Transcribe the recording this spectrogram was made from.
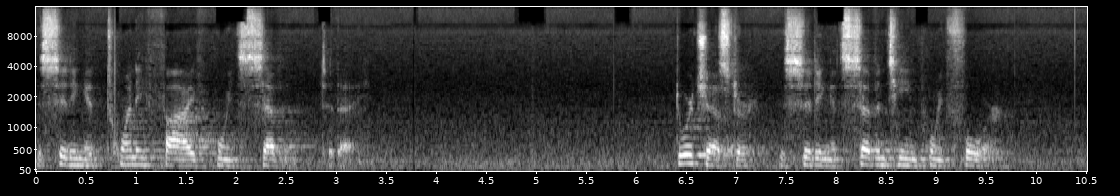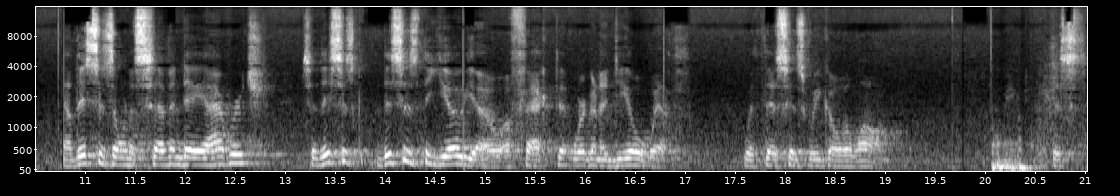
is sitting at 25.7 today. Dorchester is sitting at 17.4. Now, this is on a seven-day average, so this is, this is the yo-yo effect that we're going to deal with, with this as we go along. This,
